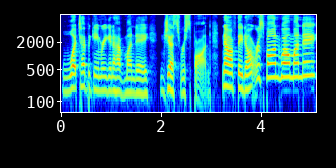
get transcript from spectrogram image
what type of game are you going to have Monday? Just respond. Now, if they don't respond well Monday,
